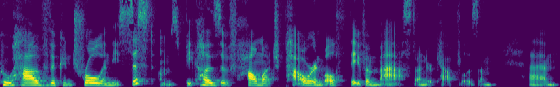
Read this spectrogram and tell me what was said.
who have the control in these systems because of how much power and wealth they've amassed under capitalism. Um,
